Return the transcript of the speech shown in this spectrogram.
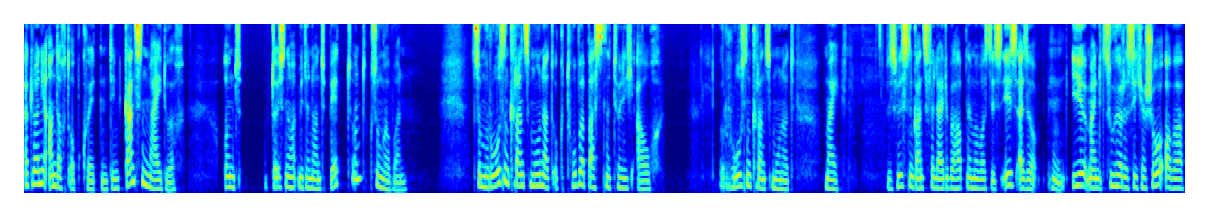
eine kleine Andacht abgehalten, den ganzen Mai durch. Und da ist noch miteinander Bett und gesungen worden. Zum Rosenkranzmonat Oktober passt natürlich auch. Rosenkranzmonat. Mai, das wissen ganz viele Leute überhaupt nicht mehr, was das ist. Also hm, ihr, meine Zuhörer sicher schon, aber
